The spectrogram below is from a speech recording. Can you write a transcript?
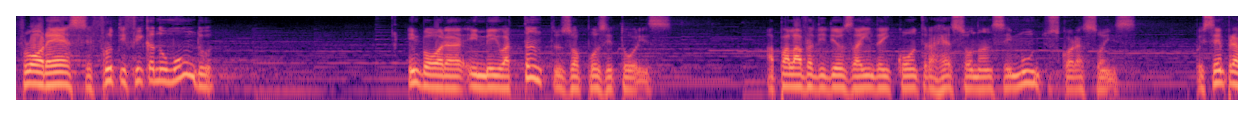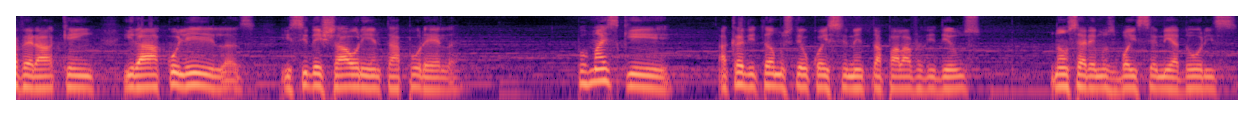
floresce, frutifica no mundo. Embora em meio a tantos opositores, a palavra de Deus ainda encontra ressonância em muitos corações, pois sempre haverá quem irá acolhê-las e se deixar orientar por ela por mais que acreditamos ter o conhecimento da palavra de Deus, não seremos bons semeadores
